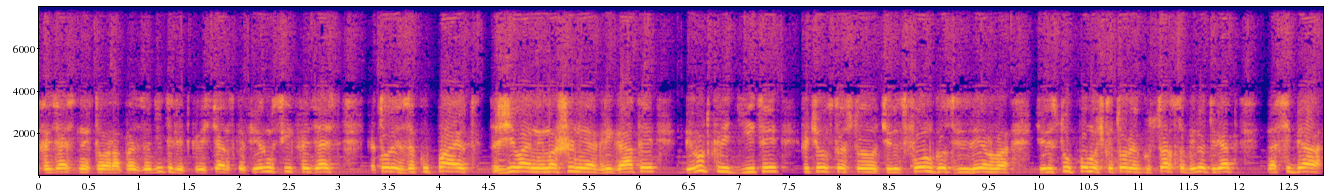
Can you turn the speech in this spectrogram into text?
хозяйственных товаропроизводителей, от крестьянско-фермерских хозяйств, которые закупают дождевальные машины и агрегаты, берут кредиты. Хочу сказать, что через фонд госрезерва, через ту помощь, которую государство берет ряд на себя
